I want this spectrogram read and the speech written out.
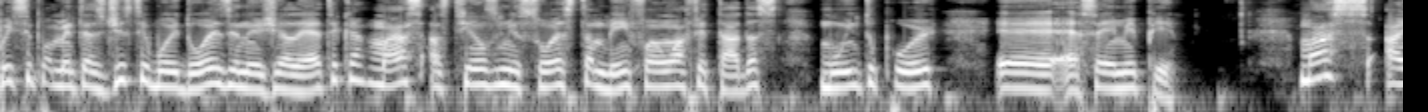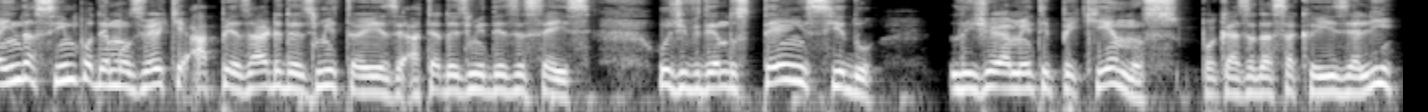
principalmente as distribuidoras de energia elétrica, mas as transmissoras também foram afetadas muito por é, essa MP. Mas ainda assim podemos ver que apesar de 2013 até 2016 os dividendos terem sido ligeiramente pequenos por causa dessa crise ali,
